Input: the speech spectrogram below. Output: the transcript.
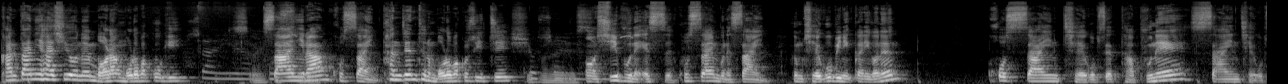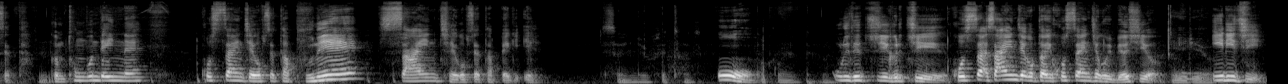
간단히 하시오는 뭐랑 뭐로 바꾸기? 사인이랑 사인이랑 코사인. 탄젠트는 뭐로 바꿀 수 있지? C분의 S 어, C분의 S. 코사인분의 사인. 그럼 제곱이니까 이거는 코사인 제곱 세타 분의 사인 제곱 세타. 그럼 통분돼 있네. 코사인 제곱 세타 분의 사인 제곱 세타 빼기 1. 사인 제곱 세타 오, 바꾸면? 우리 됐지, 그렇지. 코사 사인 제곱 더하기 코사인 제곱이 몇이요? 1이요. 1이지.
